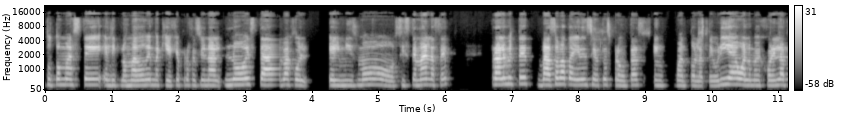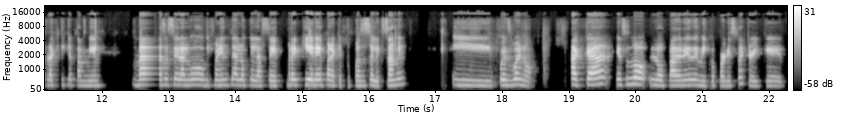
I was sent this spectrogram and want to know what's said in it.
tú tomaste el diplomado de maquillaje profesional no está bajo el, el mismo sistema de la SEP, probablemente vas a batallar en ciertas preguntas en cuanto a la teoría o a lo mejor en la práctica también vas a hacer algo diferente a lo que la SEP requiere para que tú pases el examen. Y pues bueno, acá eso es lo, lo padre de Makeup Artist Factory, que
